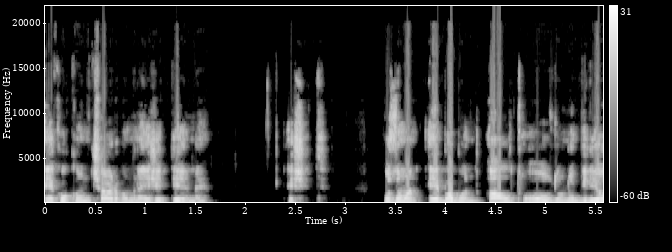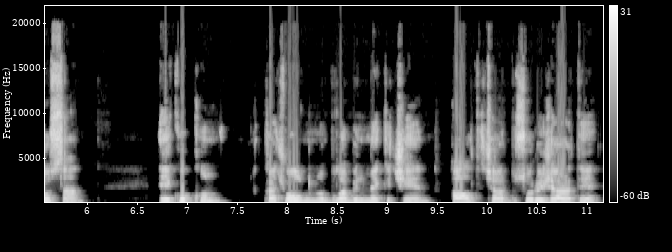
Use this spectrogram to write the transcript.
EKOK'un çarpımına eşit değil mi? Eşit. O zaman EBOB'un 6 olduğunu biliyorsan EKOK'un kaç olduğunu bulabilmek için 6 çarpı soru işareti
